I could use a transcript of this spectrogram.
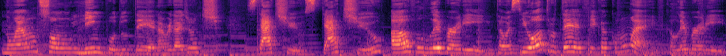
Não é um som limpo do T, na verdade é um tch statue, Statue of Liberty. Então esse outro T fica como um R, fica Liberty.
